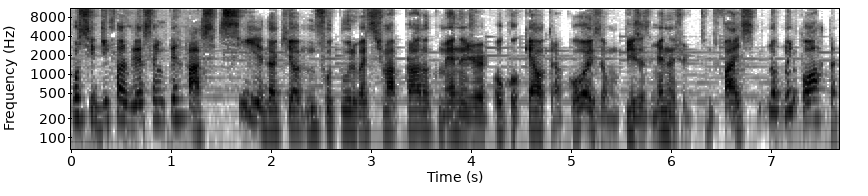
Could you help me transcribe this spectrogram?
conseguir fazer essa interface. Se daqui no futuro vai se chamar Product Manager ou qualquer outra coisa, um Business Manager, tanto faz, não, não importa.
